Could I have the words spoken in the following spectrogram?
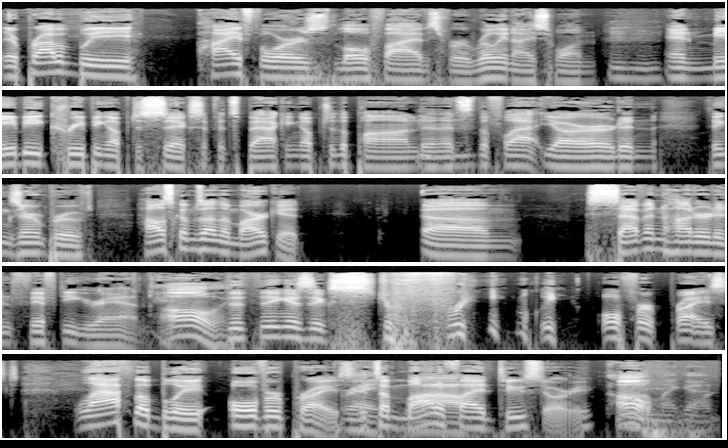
they're probably high fours, low fives for a really nice one, and maybe creeping up to six if it's backing up to the pond and it's the flat yard and things are improved. House comes on the market, um, seven hundred and fifty grand. Oh, The thing is extremely overpriced, laughably overpriced. Right. It's a modified two story Oh, my god!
